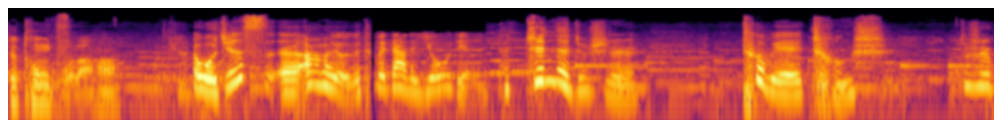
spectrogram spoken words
就痛苦了哈。哎，我觉得四呃二号有一个特别大的优点，他真的就是特别诚实，就是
